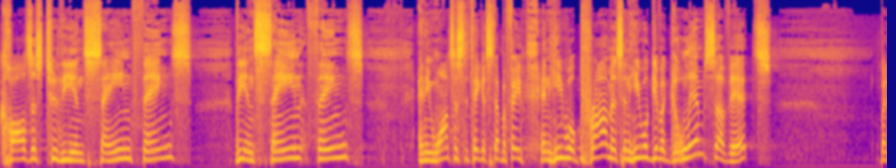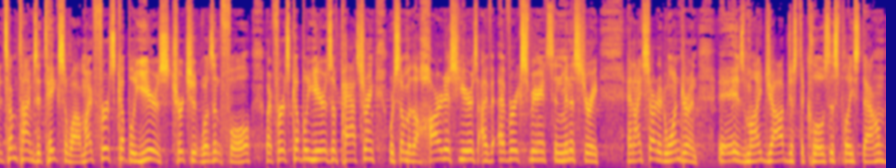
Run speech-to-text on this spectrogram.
calls us to the insane things the insane things. And he wants us to take a step of faith, and he will promise and he will give a glimpse of it but sometimes it takes a while. My first couple years, church wasn't full. My first couple years of pastoring were some of the hardest years I've ever experienced in ministry. And I started wondering, is my job just to close this place down?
